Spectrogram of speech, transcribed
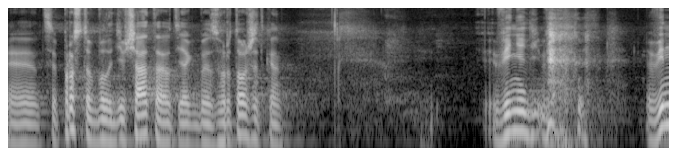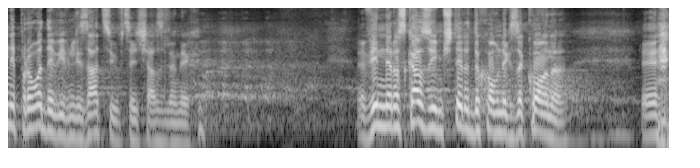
Е, Це просто були дівчата, от якби з гуртожитка. Він, він не проводив евангелізацію в цей час для них. Він не розказує їм чотири духовних закони. Е,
